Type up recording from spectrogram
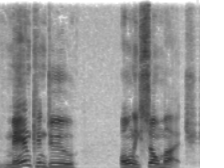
man can do only so much.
